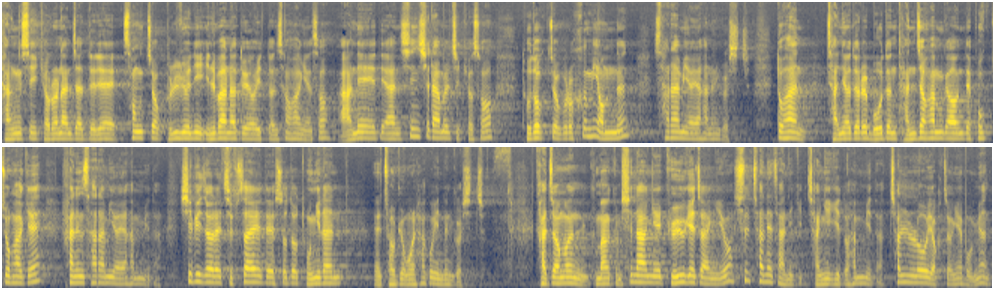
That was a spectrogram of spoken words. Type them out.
당시 결혼한 자들의 성적 불륜이 일반화되어 있던 상황에서 아내에 대한 신실함을 지켜서 도덕적으로 흠이 없는 사람이어야 하는 것이죠. 또한 자녀들을 모든 단정함 가운데 복종하게 하는 사람이어야 합니다. 12절의 집사에 대해서도 동일한 적용을 하고 있는 것이죠. 가정은 그만큼 신앙의 교육의 장이요 실천의 장이기도 합니다. 철로 역정에 보면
